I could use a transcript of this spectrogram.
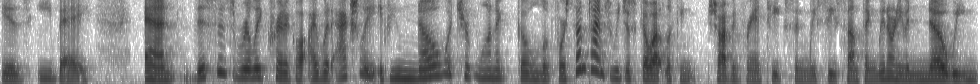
is eBay. And this is really critical. I would actually, if you know what you want to go look for, sometimes we just go out looking, shopping for antiques, and we see something we don't even know we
